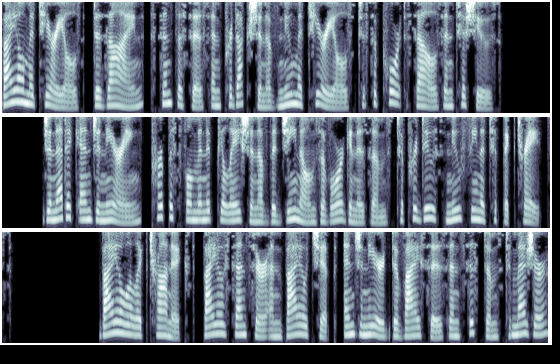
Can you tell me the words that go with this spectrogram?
Biomaterials – design, synthesis and production of new materials to support cells and tissues. Genetic engineering – purposeful manipulation of the genomes of organisms to produce new phenotypic traits. Bioelectronics, biosensor and biochip – engineered devices and systems to measure,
